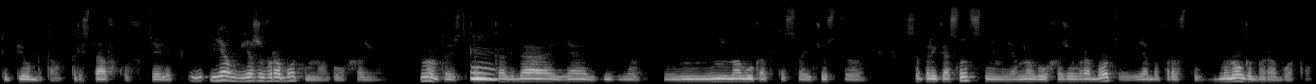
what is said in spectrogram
тупил бы там в приставку, в телек. Я, я же в работу много ухожу. Ну, то есть, как- Мгм. когда я ну, не могу как-то свои чувства соприкоснуться с ними, я много ухожу в работу, и я бы просто много бы работал.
